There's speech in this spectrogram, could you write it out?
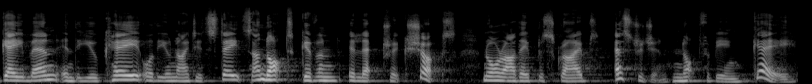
Gay men in the UK or the United States are not given electric shocks, nor are they prescribed estrogen, not for being gay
